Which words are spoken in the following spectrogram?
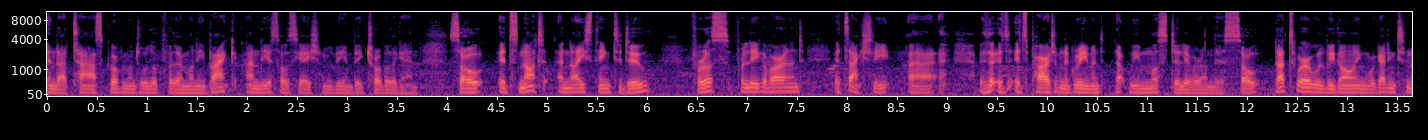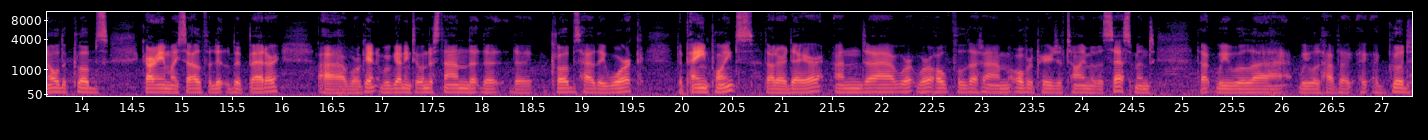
in that task, government will look for their money back and the association will be in big trouble again. So it's not a nice thing to do for us, for League of Ireland, it's actually uh, it's, it's, part of an agreement that we must deliver on this. So that's where we'll be going. We're getting to know the clubs, Gary and myself, a little bit better. Uh, we're getting we're getting to understand the, the, the, clubs, how they work, the pain points that are there, and uh, we're, we're, hopeful that um, over a period of time of assessment, that we will uh, we will have a, a good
